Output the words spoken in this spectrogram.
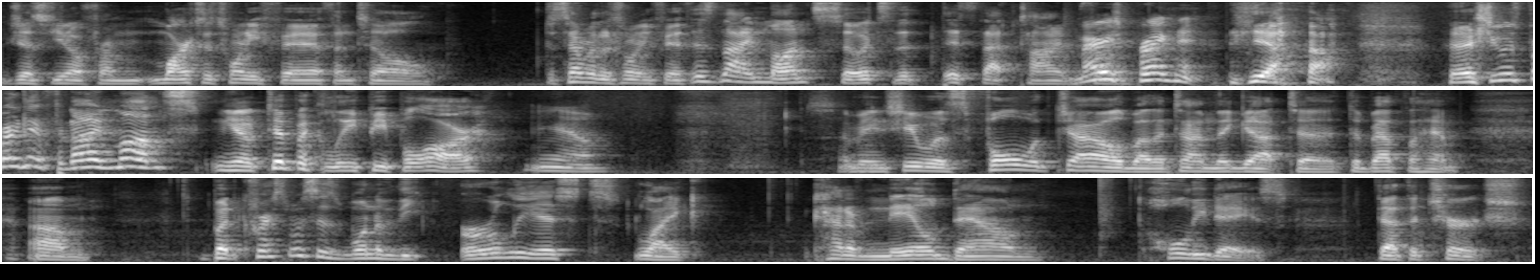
just you know, from March the twenty fifth until December the twenty fifth is nine months, so it's the it's that time. Mary's from- pregnant. yeah. Uh, She was pregnant for nine months. You know, typically people are. Yeah. know, I mean, she was full with child by the time they got to, to Bethlehem. Um, but Christmas is one of the earliest, like, kind of nailed down holy days that the church,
